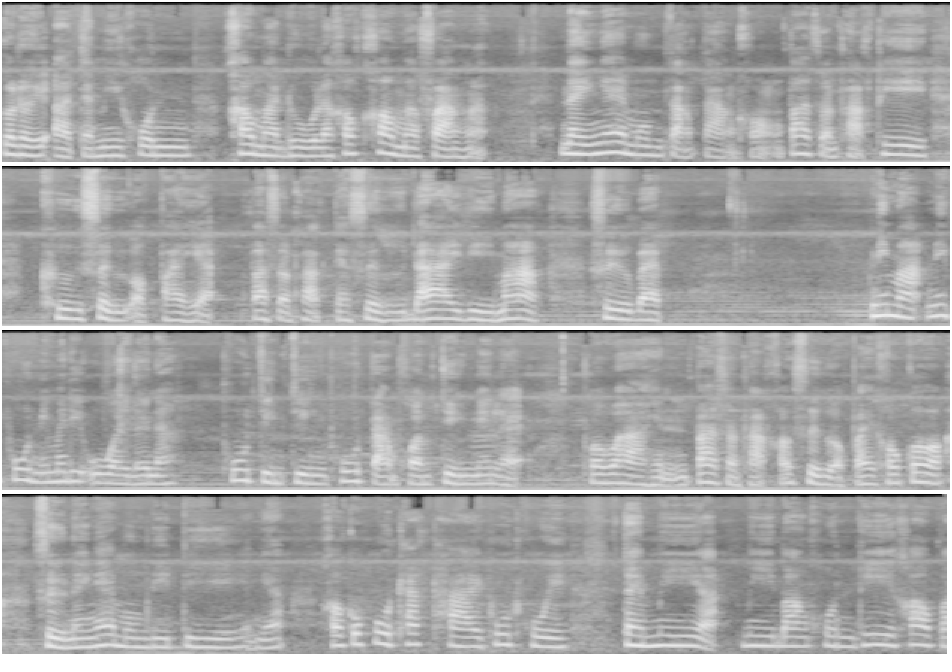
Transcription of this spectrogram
ก็เลยอาจจะมีคนเข้ามาดูแล้วเขาเข้ามาฟังอะในแง่มุมต่างๆ ของป้าสวนผักที่คือสื่อออกไปอะป้าสวนผักจะสื่อได้ดีมาก สื่อแบบนี่มานี่พูดนี่ไม่ได้อวยเลยนะพูดจริง ๆ พูดตามความจริงนี่แหละ เพราะว่าเห็นป้าสวนผักเขาสื่อออกไปเขาก็สื่อในแง่มุมดีๆ อย่างเงี้ยเขาก็พูดทักทายพูดคุย แต่มีอะมีบางคนที่เข้าไป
